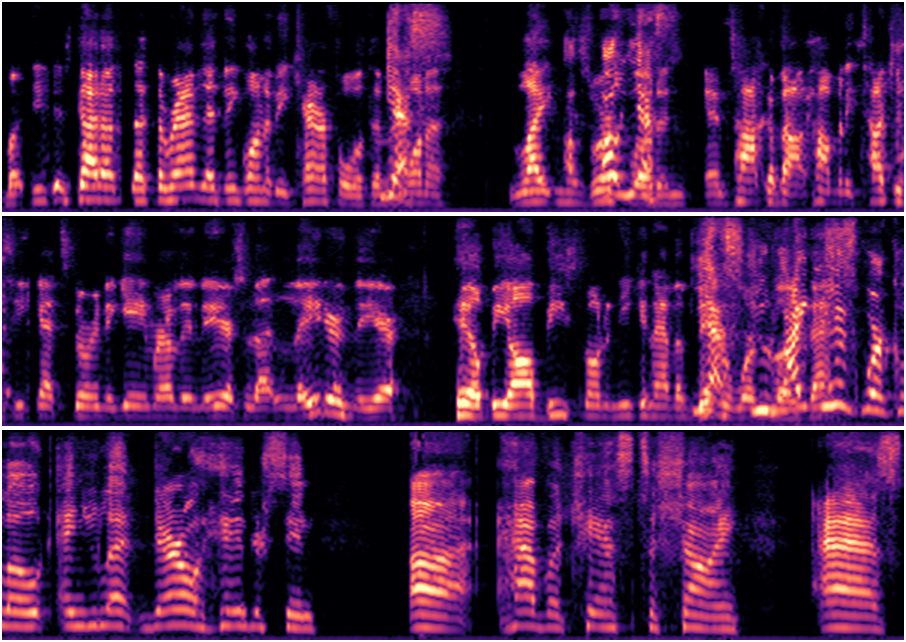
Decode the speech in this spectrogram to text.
But you just gotta let the Rams. I think want to be careful with him. Yes. Want to lighten his workload oh, yes. and, and talk about how many touches he gets during the game early in the year so that later in the year he'll be all beast mode and he can have a bigger yes, workload. You lighten his workload and you let Darrell Henderson uh, have a chance to shine as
